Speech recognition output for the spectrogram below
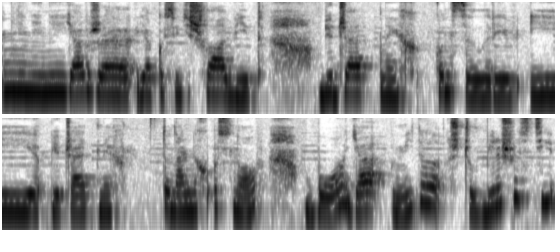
ні-ні-ні, я вже якось відійшла від бюджетних консилерів і бюджетних тональних основ, бо я помітила, що в більшості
